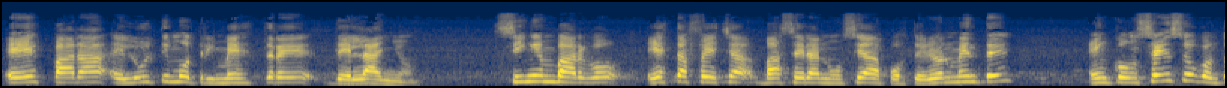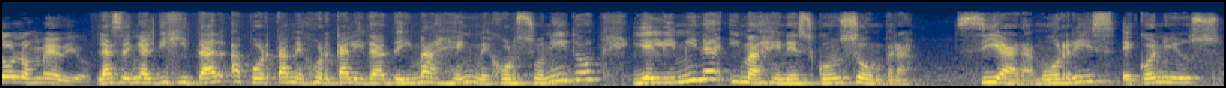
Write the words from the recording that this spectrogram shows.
es para el último trimestre del año. Sin embargo, esta fecha va a ser anunciada posteriormente en consenso con todos los medios. La señal digital aporta mejor calidad de imagen, mejor sonido y elimina imágenes con sombra. Ciara Morris, Econews.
